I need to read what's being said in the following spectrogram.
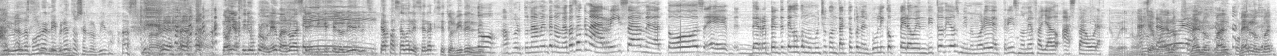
A, lo mejor el libreto se le olvida más que... No, ya sería un problema, ¿no? Sí. que se le olvide el. ¿Te ha pasado en escena que se te olvide el No, afortunadamente no. Me ha pasado que me da risa, me da tos, eh, de repente tengo como mucho contacto con el público, pero bendito Dios, mi memoria de actriz no me ha fallado hasta ahora. Qué bueno. Hasta Qué bueno, ahora. menos mal, menos mal.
